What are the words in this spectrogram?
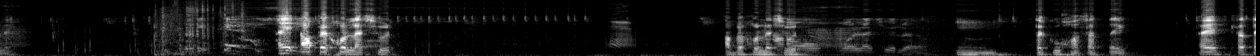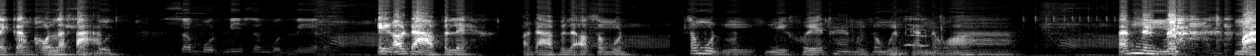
เลย เอ้ยเอาไปคนละชุด เอาไปคนละชุด เอาคนละชุดเลยอืม แต่กูขอสเต็ก เอ้ยสเต็กกันคนละสามสมุดนี่สมุดนี่อะไรเอ็งเอาดาบไปเลย เอาดาบไปเลย เอาสมุด สมุดมันมีเควสให้มันก็เหมือนกันแต่ว่า แป๊บหนึ่งนะ หมา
